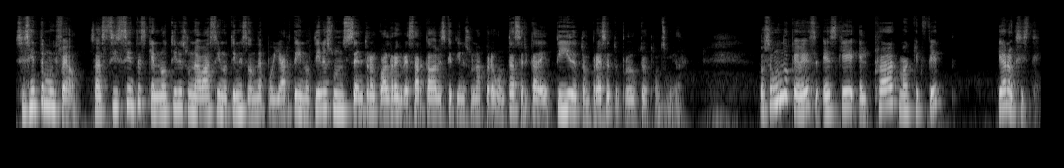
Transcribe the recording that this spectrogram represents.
se siente muy feo. O sea, si sientes que no tienes una base y no tienes dónde apoyarte y no tienes un centro al cual regresar cada vez que tienes una pregunta acerca de ti, de tu empresa, de tu producto, de tu consumidor. Lo segundo que ves es que el product market fit ya no existe.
